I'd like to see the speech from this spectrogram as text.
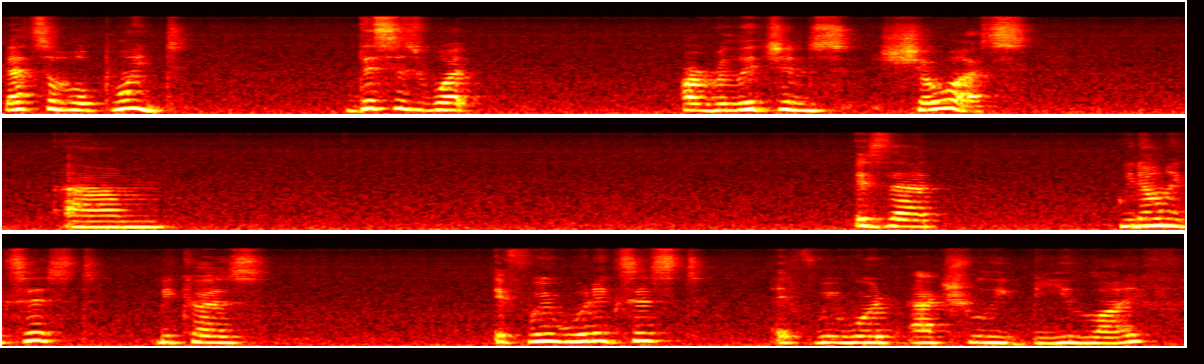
That's the whole point. This is what our religions show us. Um, is that we don't exist because if we would exist if we would actually be life,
